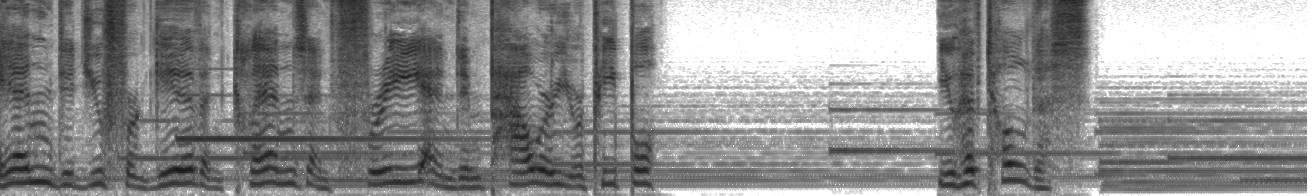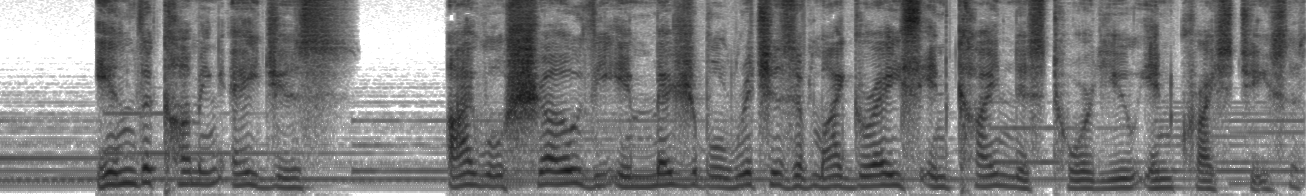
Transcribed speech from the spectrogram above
end did you forgive and cleanse and free and empower your people? You have told us. In the coming ages, I will show the immeasurable riches of my grace in kindness toward you in Christ Jesus.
